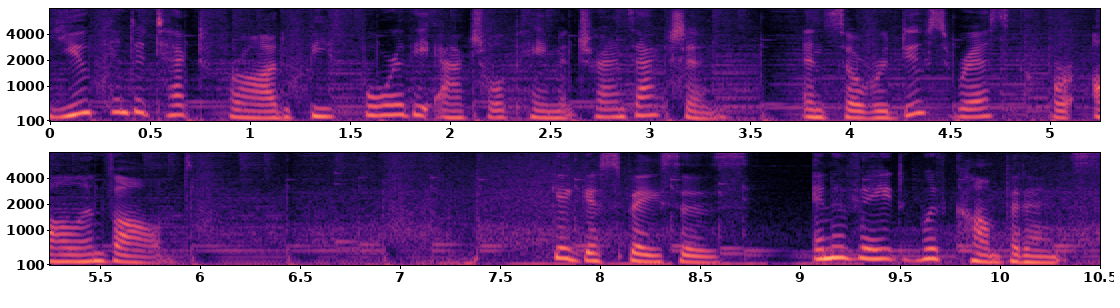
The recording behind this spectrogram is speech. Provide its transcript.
you can detect fraud before the actual payment transaction, and so reduce risk for all involved. Gigaspaces. Innovate with confidence.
